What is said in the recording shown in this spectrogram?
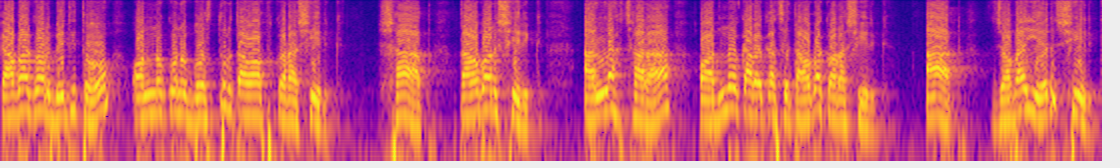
কাবাগর ব্যতীত অন্য কোনো বস্তুর তাওয়াফ করা শির্ক। সাত, তাওবার শির্ক। আল্লাহ ছাড়া অন্য কারও কাছে তাওবা করা শির্ক। আট, জবাইয়ের শির্ক।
